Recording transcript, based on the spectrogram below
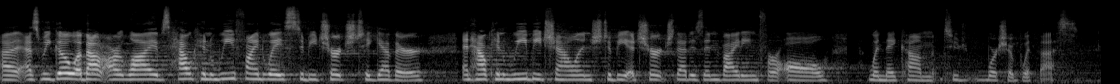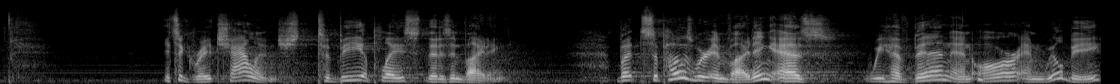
uh, as we go about our lives, how can we find ways to be church together? And how can we be challenged to be a church that is inviting for all when they come to worship with us? It's a great challenge to be a place that is inviting. But suppose we're inviting, as we have been and are and will be,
